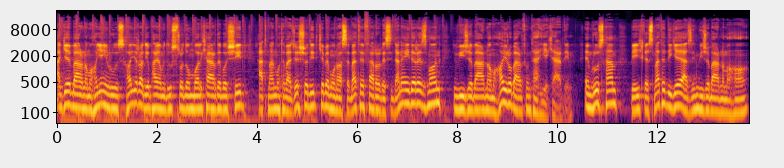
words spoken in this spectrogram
اگه برنامه های این روزهای رادیو پیام دوست رو دنبال کرده باشید حتما متوجه شدید که به مناسبت فرارسیدن عید رزوان ویژه برنامه هایی رو براتون تهیه کردیم. امروز هم به یک قسمت دیگه از این ویژه برنامه ها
